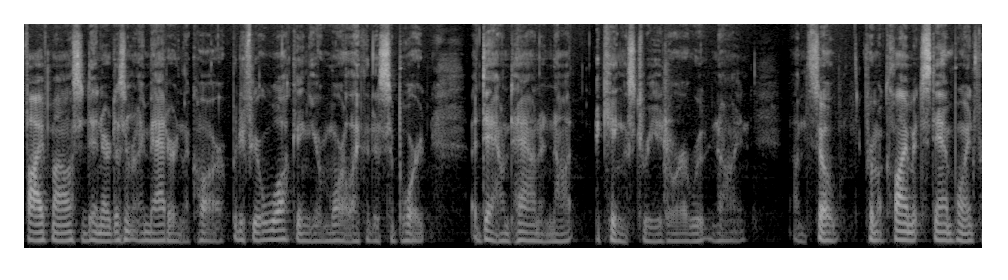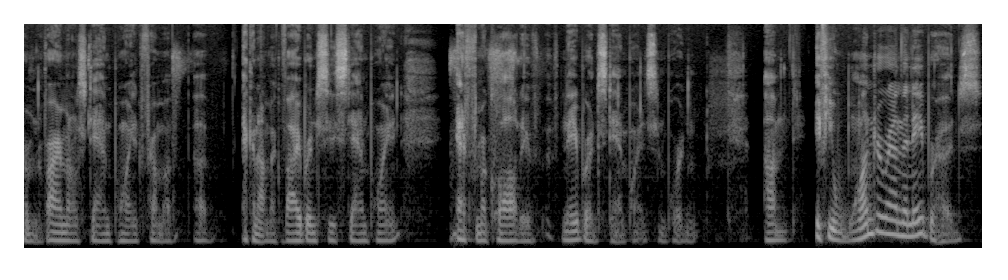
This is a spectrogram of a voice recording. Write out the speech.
five miles to dinner doesn't really matter in the car. But if you're walking, you're more likely to support a downtown and not a King Street or a Route 9. Um, so, from a climate standpoint, from an environmental standpoint, from a, a economic vibrancy standpoint, and from a quality of, of neighborhood standpoint, it's important. Um, if you wander around the neighborhoods,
